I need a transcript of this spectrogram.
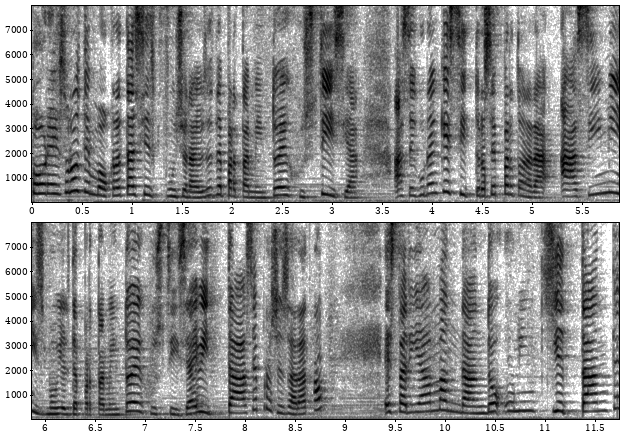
Por eso los demócratas y funcionarios del Departamento de Justicia aseguran que si Trump se perdonará a sí mismo y el Departamento de Justicia evitase procesar a Trump, estaría mandando un inquietante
